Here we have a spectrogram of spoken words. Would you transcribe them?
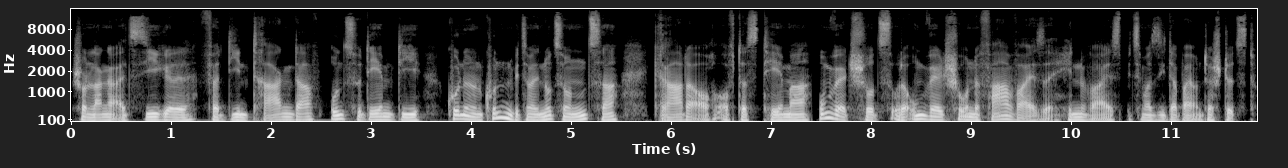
schon lange als Siegel verdient tragen darf und zudem die Kundinnen und Kunden bzw. Nutzerinnen und Nutzer gerade auch auf das Thema Umweltschutz oder umweltschonende Fahrweise hinweist bzw. sie dabei unterstützt.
